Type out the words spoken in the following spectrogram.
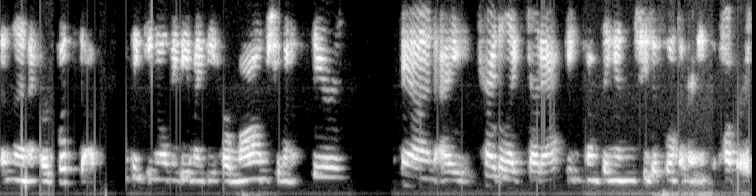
And then I heard footsteps. thinking, oh, maybe it might be her mom. She went upstairs. And I tried to like start asking something, and she just went underneath the covers,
